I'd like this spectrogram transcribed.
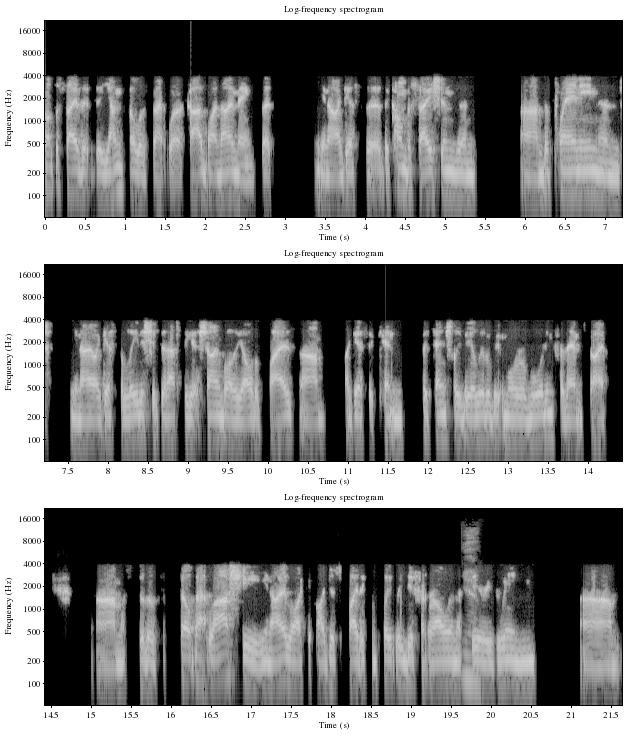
not to say that the young fellas don't work hard by no means, but, you know, I guess the, the conversations and, um, the planning and you know I guess the leadership that has to get shown by the older players. Um, I guess it can potentially be a little bit more rewarding for them. So um, I sort of felt that last year, you know, like I just played a completely different role in a yeah. series win. Um,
